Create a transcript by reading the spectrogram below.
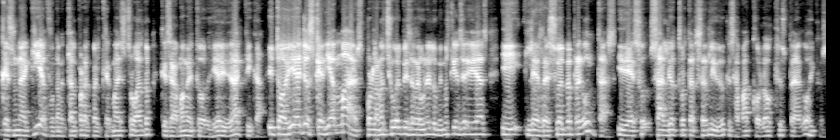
que es una guía fundamental para cualquier maestro Aldo que se llama metodología didáctica. Y todavía ellos querían más. Por la noche vuelve y se reúne los mismos 15 días y les resuelve preguntas. Y de eso sale otro tercer libro que se llama Coloquios Pedagógicos.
